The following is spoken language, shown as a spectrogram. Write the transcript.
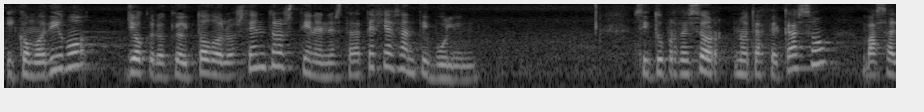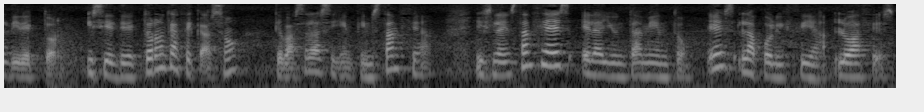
Y como digo, yo creo que hoy todos los centros tienen estrategias anti-bullying. Si tu profesor no te hace caso, vas al director. Y si el director no te hace caso, te vas a la siguiente instancia. Y si la instancia es el ayuntamiento, es la policía, lo haces.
